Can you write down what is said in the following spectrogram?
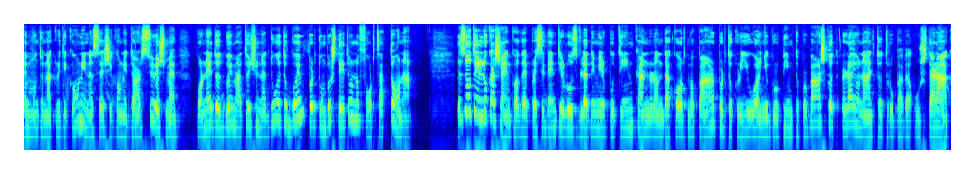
e mund të na kritikoni nëse shikoni të arsyeshme, por ne do të bëjmë atë që na duhet të bëjmë për t'u mbështetur në forcat tona. Zoti Lukashenko dhe presidenti rus Vladimir Putin kanë rënë dakord më parë për të krijuar një grupim të përbashkët rajonal të trupave ushtarakë.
